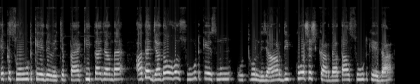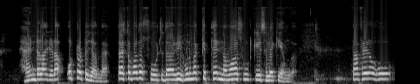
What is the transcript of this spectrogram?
ਇੱਕ ਸੂਟਕੇਸ ਦੇ ਵਿੱਚ ਪੈਕ ਕੀਤਾ ਜਾਂਦਾ ਅਤੇ ਜਦੋਂ ਉਹ ਸੂਟਕੇਸ ਨੂੰ ਉੱਥੋਂ ਲਿਜਾਣ ਦੀ ਕੋਸ਼ਿਸ਼ ਕਰਦਾ ਤਾਂ ਸੂਟਕੇਸ ਦਾ ਹੈਂਡਲ ਆ ਜਿਹੜਾ ਉਹ ਟੁੱਟ ਜਾਂਦਾ ਤਾਂ ਇਸ ਤੋਂ ਬਾਅਦ ਉਹ ਸੋਚਦਾ ਵੀ ਹੁਣ ਮੈਂ ਕਿੱਥੇ ਨਵਾਂ ਸੂਟਕੇਸ ਲੈ ਕੇ ਆਉਂਗਾ ਤਾਂ ਫਿਰ ਉਹ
